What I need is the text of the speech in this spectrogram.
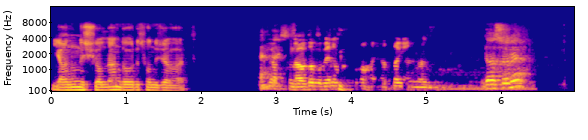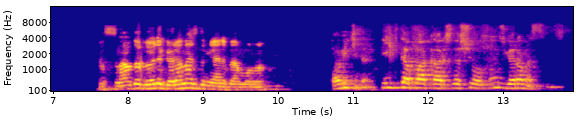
Yanlış yoldan doğru sonuca vardı. Ya sınavda bu benim aklıma hayatta gelmezdi. Bir daha söyle. Ya sınavda böyle göremezdim yani ben bunu. Tabii ki de. İlk defa karşılaşıyor olsanız göremezsiniz.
